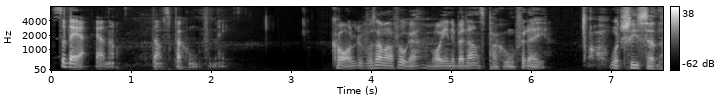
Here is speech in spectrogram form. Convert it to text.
Så det är nog danspassion för mig. Karl, du får samma fråga. Vad innebär danspassion för dig? What she said.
